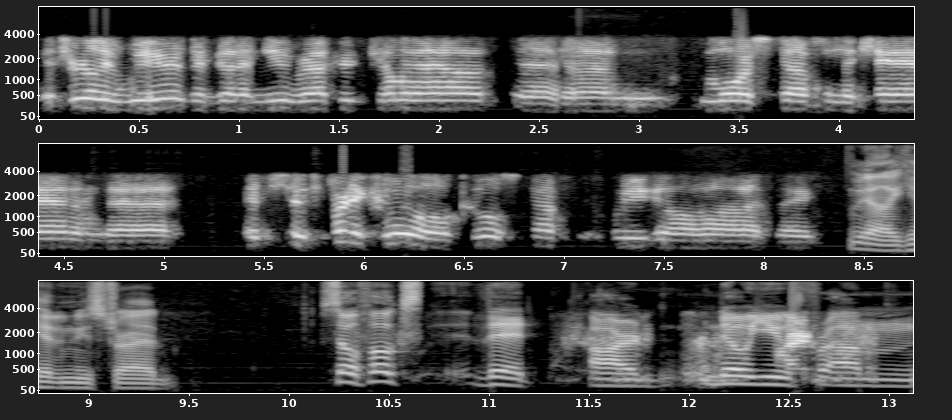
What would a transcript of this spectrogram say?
it's really weird. They've got a new record coming out, and um, more stuff in the can, and uh, it's it's pretty cool. Cool stuff we going on. I think. Yeah, like hit a new stride. So, folks that are know you from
